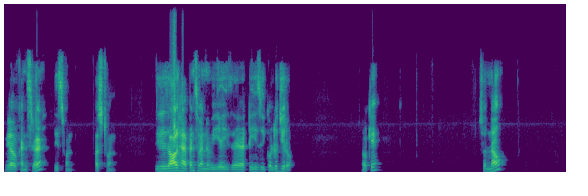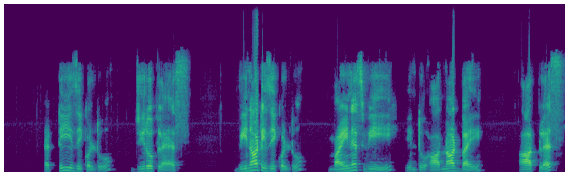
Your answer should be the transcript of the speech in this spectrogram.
we have considered this one, first one. This is all happens when Vi is uh, t is equal to 0. Okay. So now at t is equal to 0 plus V naught is equal to minus V into R naught by R plus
